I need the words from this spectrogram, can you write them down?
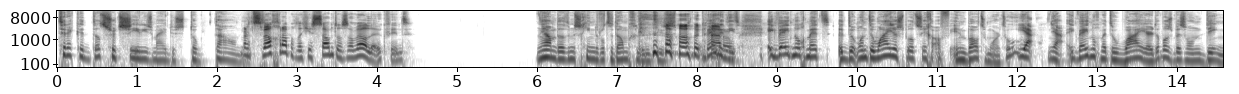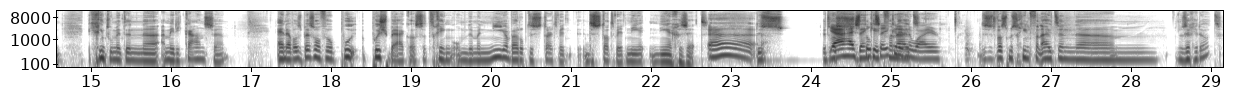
trekken dat soort series mij dus totaal niet. Maar het is wel grappig dat je Santos dan wel leuk vindt. Ja, omdat het misschien Rotterdam gelinkt is. Oh, ik weet het niet. Ik weet nog met... De, want The Wire speelt zich af in Baltimore, toch? Ja. Ja, ik weet nog met The Wire, dat was best wel een ding. Ik ging toen met een eh, Amerikaanse. En er was best wel veel pu- pushback als het ging om de manier waarop de, stad werd, de stad werd neer- neergezet. Ah. Dus het ja, was hij denk ik zeker vanuit... in The Wire. Dus het was misschien vanuit een... ehm, hoe zeg je dat?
